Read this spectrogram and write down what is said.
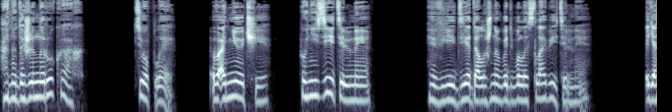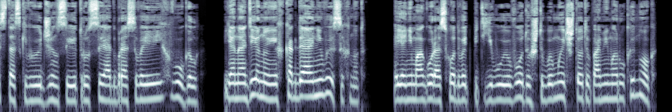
оно даже на руках. Теплые, вонючие, унизительные. В еде, должно быть, было слабительное. Я стаскиваю джинсы и трусы, отбрасывая их в угол. Я надену их, когда они высохнут. Я не могу расходовать питьевую воду, чтобы мыть что-то помимо рук и ног.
